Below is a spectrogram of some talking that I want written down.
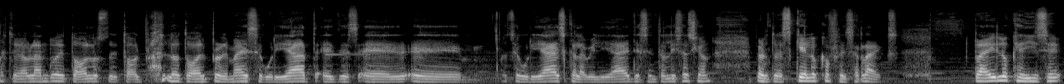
Estoy hablando de todos los, de todo el, todo el problema de seguridad, eh, eh, seguridad, escalabilidad, descentralización. Pero entonces, ¿qué es lo que ofrece Radix? Radix lo que dice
